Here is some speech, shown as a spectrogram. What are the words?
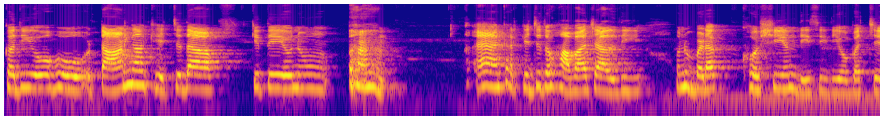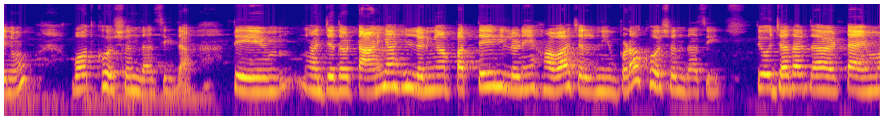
ਕਦੀ ਉਹ ਟਾਹਣੀਆਂ ਖਿੱਚਦਾ, ਕਿਤੇ ਉਹਨੂੰ ਐਂ ਕਰਕੇ ਜਦੋਂ ਹਵਾ ਚੱਲਦੀ, ਉਹਨੂੰ ਬੜਾ ਖੁਸ਼ੀ ਹੁੰਦੀ ਸੀ ਦੀ ਉਹ ਬੱਚੇ ਨੂੰ। ਬਹੁਤ ਖੁਸ਼ ਹੁੰਦਾ ਸੀਗਾ। ਅਤੇ ਜਦੋਂ ਟਾਹਣੀਆਂ ਹਿੱਲਣੀਆਂ, ਪੱਤੇ ਹਿੱਲਣੇ, ਹਵਾ ਚੱਲਣੀ, ਬੜਾ ਖੁਸ਼ ਹੁੰਦਾ ਸੀ। ਅਤੇ ਉਹ ਜ਼ਿਆਦਾ ਟਾਈਮ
